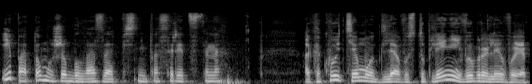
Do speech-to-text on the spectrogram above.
и потом уже была запись непосредственно. А какую тему для выступлений выбрали вы?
